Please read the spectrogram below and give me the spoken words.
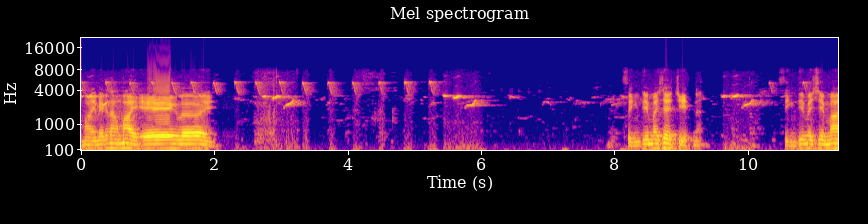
ไม่แม้กระทั่งไม่เองเลย สิ่งที่ไม่ใช่จิตนะสิ่งที่ไม่ใช่ไม่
